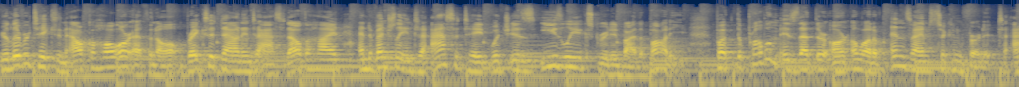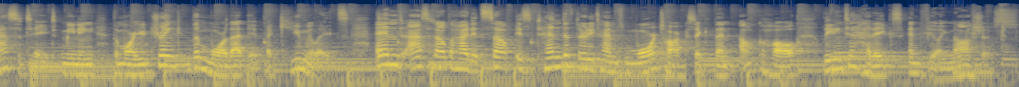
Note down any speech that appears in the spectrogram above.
Your liver takes in alcohol or ethanol, breaks it down into acetaldehyde, and eventually into acetate, which is easily excreted by the body. But the problem is that there aren't a lot of enzymes to convert it to acetate, meaning the more you drink, the more that it accumulates. And acetaldehyde itself is 10 to 30 times more toxic than alcohol, leading to headaches and feeling nauseous.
